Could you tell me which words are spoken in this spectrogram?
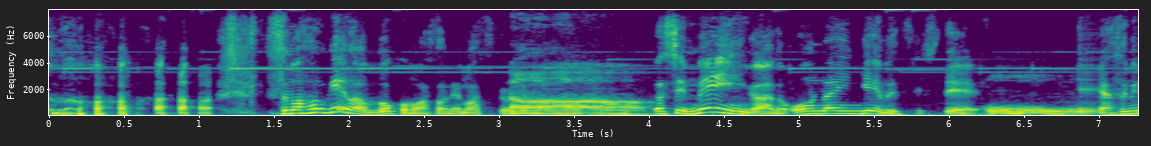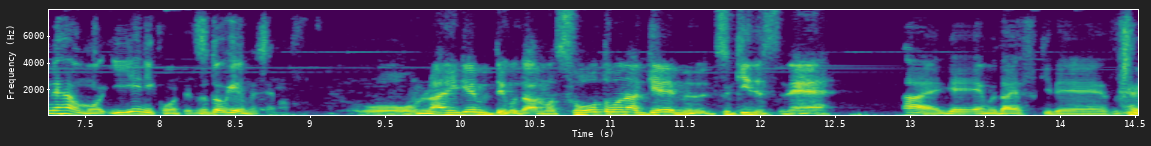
スマホゲームは僕も遊んでますけど、私メインがあのオンラインゲームでして、休みの日はもう家にこもってずっとゲームしてます。オンラインゲームっていうことはもう相当なゲーム好きですね。はい、ゲーム大好きです。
